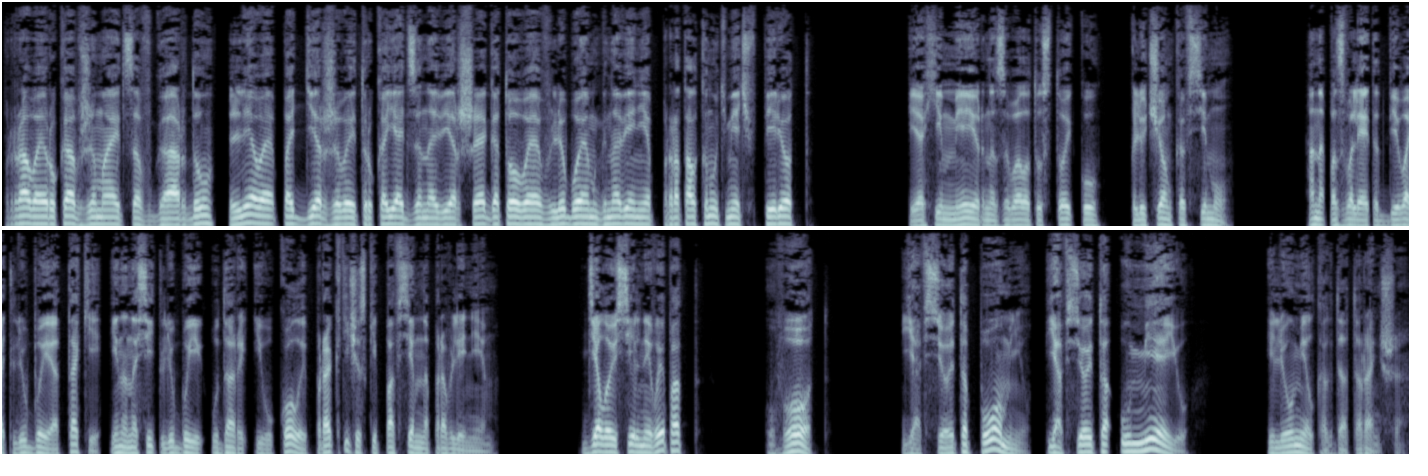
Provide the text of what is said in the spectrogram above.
Правая рука вжимается в гарду, левая поддерживает рукоять за навершие, готовая в любое мгновение протолкнуть меч вперед. Иохим Мейер называл эту стойку «ключом ко всему». Она позволяет отбивать любые атаки и наносить любые удары и уколы практически по всем направлениям. Делаю сильный выпад. Вот. Я все это помню. Я все это умею. Или умел когда-то раньше.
